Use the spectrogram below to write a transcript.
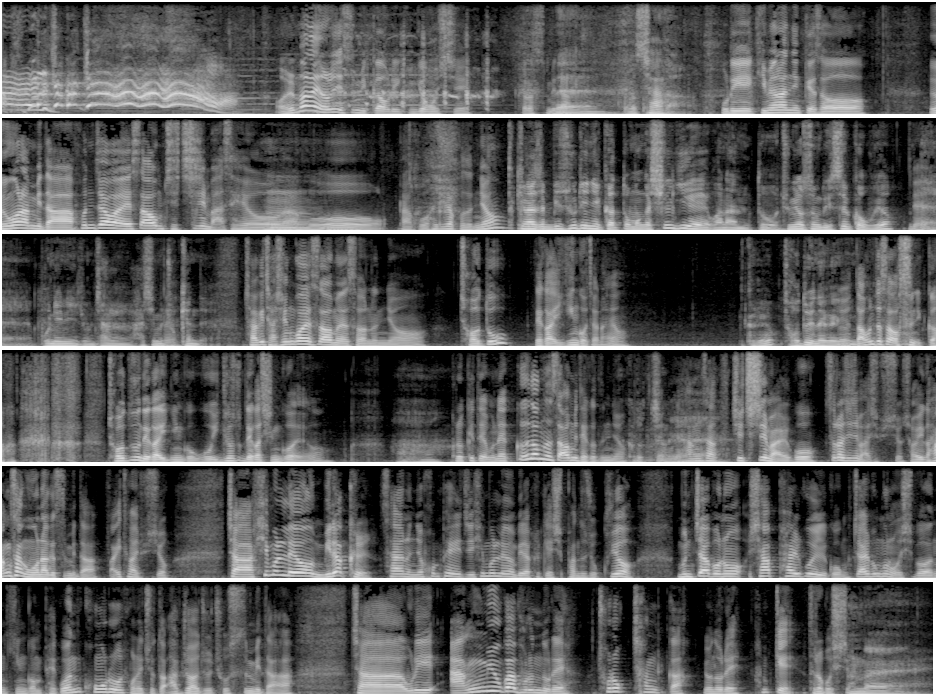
얼마나 에너지 있습니까, 우리 김경호 씨. 그렇습니다. 네, 그렇습니다. 자, 우리 김연아님께서 응원합니다. 혼자와의 싸움 지치지 마세요라고 라고 해주셨거든요. 특히나 이제 미술이니까 또 뭔가 실기에 관한 또 중요성도 있을 거고요. 네. 네, 본인이 좀 잘 하시면 네. 좋겠네요. 자기 자신과의 싸움에서는요. 저도 내가 이긴 거잖아요. 그래요? 저도 내가 예, 이긴 나 혼자. 싸웠으니까 저도 내가 이긴 거고 이겨도 내가 진 거예요. 그렇기 때문에 끝없는 싸움이 되거든요. 그렇기 그렇죠. 때문에 예. 항상 지치지 말고 쓰러지지 마십시오. 저희가 항상 응원하겠습니다. 파이팅 하십시오. 자, 힘을 내요 미라클 사연은요 홈페이지 힘을 내요 미라클 게시판도 좋고요. 문자 번호 샵 #8910 짧은 건 50원, 긴 건 100원 콩으로 보내 주셔도 아주 아주 좋습니다. 자, 우리 악뮤가 부른 노래 초록 창가 요 노래 함께 들어보시죠. 네.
